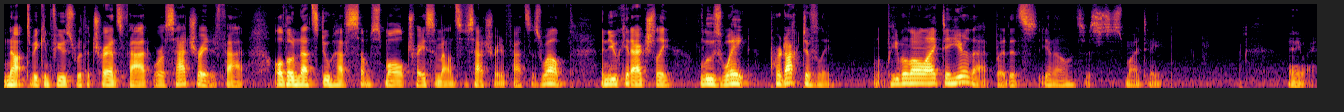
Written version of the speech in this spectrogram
not to be confused with a trans fat or a saturated fat. Although nuts do have some small trace amounts of saturated fats as well, and you could actually lose weight productively. People don't like to hear that, but it's you know it's just, it's just my take. Anyway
